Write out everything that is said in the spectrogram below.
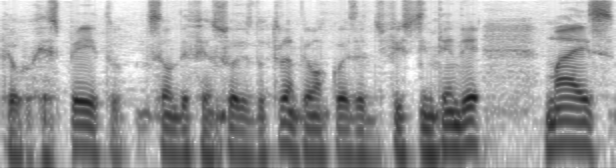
que eu respeito, são defensores do Trump, é uma coisa difícil de entender, mas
